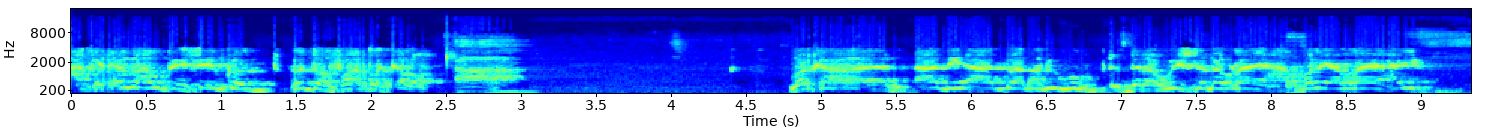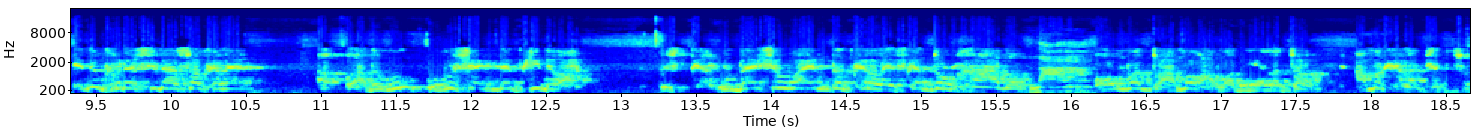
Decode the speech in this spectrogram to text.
caqlixumaa u geysay in god god doofaar la galo. Ha marka aad iyo aad baan anigu daraawiishtana u leeyahay hambalyaan leeyahay idinkuna sidaasoo kale aad ugu ugu sheeg dadkiina meesha waa in dadka layska dul qaado oo ummaddu ama wax wada yeelato ama kala tagto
